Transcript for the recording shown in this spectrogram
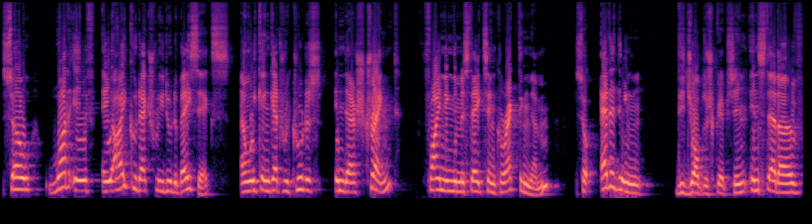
So, what if AI could actually do the basics and we can get recruiters in their strength, finding the mistakes and correcting them? So, editing the job description instead of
